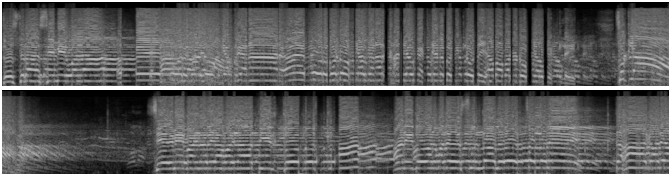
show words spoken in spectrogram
दुसरा सेमी वळा सुटला सेमी फायनल या मैदानातील तो तुटला आणि दोघांमध्ये सुंदर लढत चालली. दहा गाड्या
